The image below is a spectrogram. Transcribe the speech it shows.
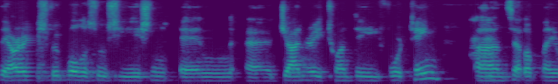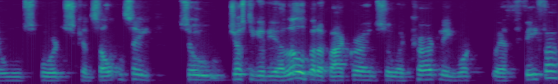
the Irish Football Association in uh, January 2014 and set up my own sports consultancy. So just to give you a little bit of background, so I currently work with FIFA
